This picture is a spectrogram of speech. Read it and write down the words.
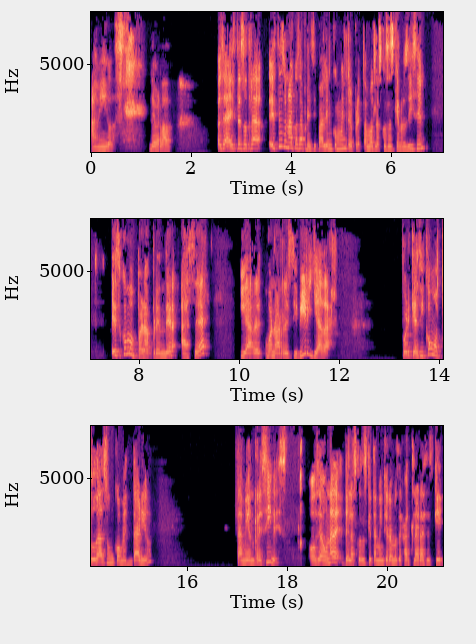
amigos, de verdad. O sea, esta es otra, esta es una cosa principal en cómo interpretamos las cosas que nos dicen. Es como para aprender a hacer y a, bueno, a recibir y a dar. Porque así como tú das un comentario, también recibes. O sea, una de las cosas que también queremos dejar claras es que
